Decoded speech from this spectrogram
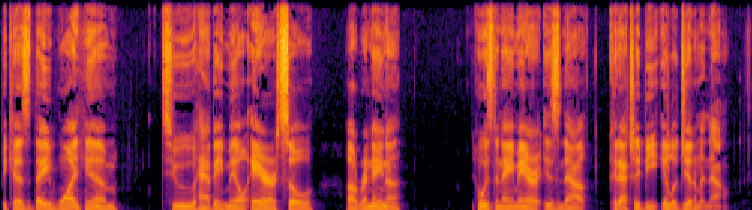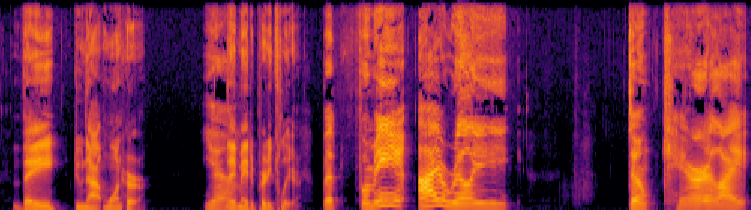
because they want him to have a male heir. So uh Rhaenyra, who is the name heir, is now could actually be illegitimate now. They do not want her. yeah. They made it pretty clear. But for me, I really don't care like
